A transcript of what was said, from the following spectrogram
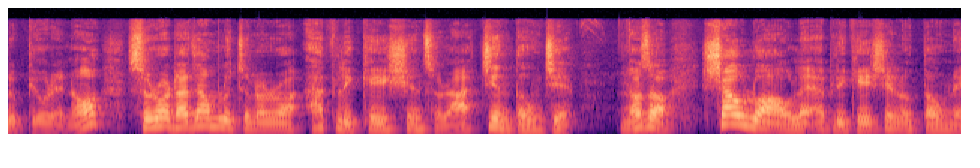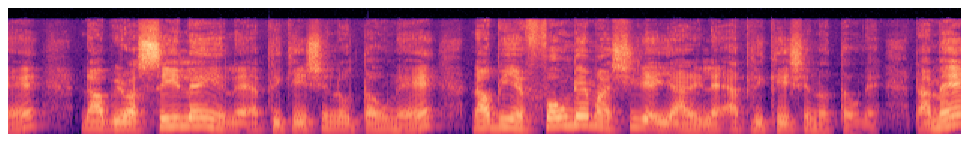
လို့ပြောတယ်เนาะဆိုတော့ဒါကြောင့်မလို့ကျွန်တော်တို့က application ဆိုတာကျင့်သုံးခြင်း နောက်ဆိုရှောက်လွာကိုလည်း application လို့သုံးတယ်နောက်ပြီးတော့ဆေးလဲရင်လည်း application လို့သုံးတယ်နောက်ပြီးရင်ဖုန်းထဲမှာရှိတဲ့အရာတွေလည်း application လို့သုံးတယ်ဒါမဲ့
